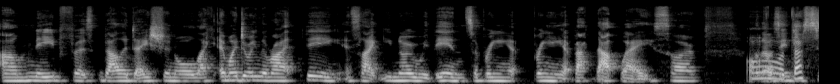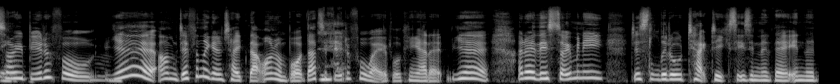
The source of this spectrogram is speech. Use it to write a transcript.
um, need for validation or like, "Am I doing the right thing?" It's like you know within. So bringing it bringing it back that way. So Oh, that that's so beautiful. Mm. Yeah, I'm definitely going to take that one on board. That's a beautiful way of looking at it. Yeah. I know there's so many just little tactics, isn't there in the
